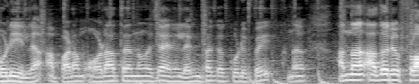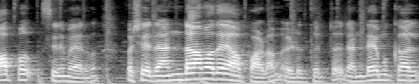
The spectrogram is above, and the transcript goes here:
ഓടിയില്ല. ആ പടം ഓടാത്തതെന്ന് വെച്ചാൽ അതിന് ലെങ്ത്തൊക്കെ കൂടിപ്പോയി. അന്ന് അന്ന് അതൊരു ഫ്ലോപ്പ് സിനിമയായിരുന്നു പക്ഷേ രണ്ടാമതേ ആ പടം എടുത്തിട്ട് രണ്ടേ മുക്കാൽ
